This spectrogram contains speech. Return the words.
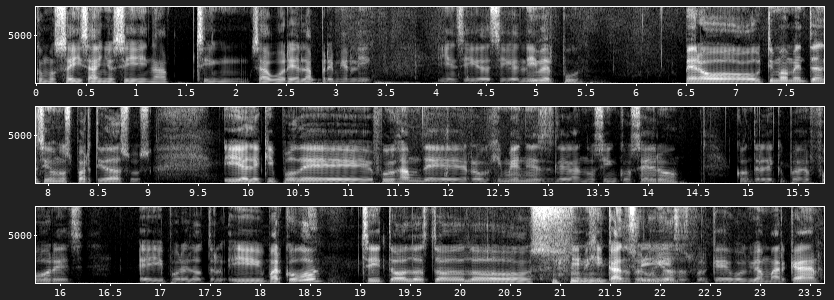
como 6 años sin, sin saborear la Premier League. Y enseguida sigue el Liverpool. Pero últimamente han sido unos partidazos. Y el equipo de Fulham de Raúl Jiménez le ganó 5-0 contra el equipo de Forest. Y por el otro y marcó gol. Sí, todos los todos los mexicanos Sí. orgullosos porque volvió a marcar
